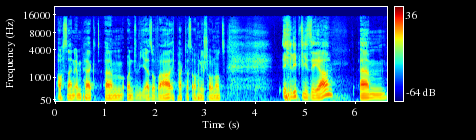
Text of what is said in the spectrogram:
auch seinen Impact ähm, und wie er so war. Ich packe das auch in die Shownotes. Ich liebe die sehr. Ähm,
